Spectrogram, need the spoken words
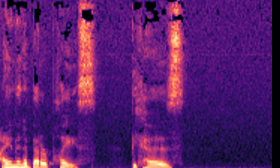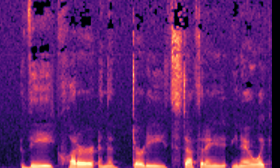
I am in a better place because the clutter and the dirty stuff that I you know, like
